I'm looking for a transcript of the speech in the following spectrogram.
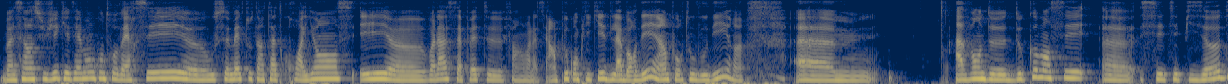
bah, c'est un sujet qui est tellement controversé, euh, où se mettent tout un tas de croyances et euh, voilà, ça peut être, enfin voilà, c'est un peu compliqué de l'aborder hein, pour tout vous dire. Euh, avant de, de commencer cet épisode,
